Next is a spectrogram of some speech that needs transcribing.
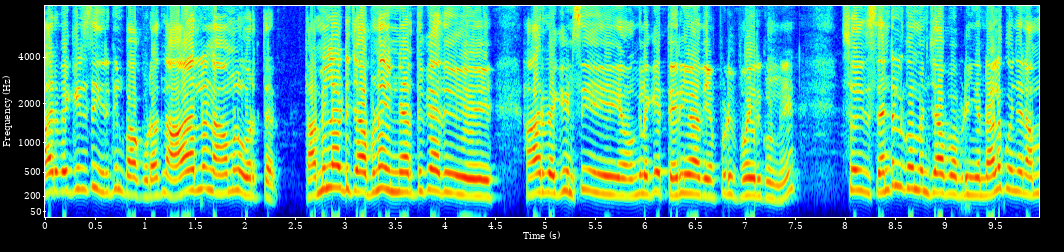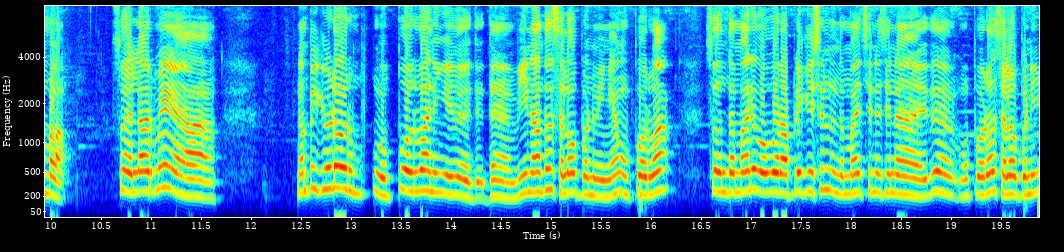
ஆறு வேக்கன்சி இருக்குன்னு பார்க்கக்கூடாது. ஆறில் நாமளும் ஒருத்தர். தமிழ்நாட்டு ஜாப்னா இந்நேரத்துக்கு அது ஆறு வேக்கன்சி உங்களுக்கே தெரியும். அது எப்படி போயிருக்குன்னு ஸோ இது சென்ட்ரல் கவர்மெண்ட் ஜாப் அப்படிங்கிறனால கொஞ்சம் நம்பலாம். ஸோ எல்லாருமே நம்பிக்கையோட ஒரு முப்பது ரூபா நீங்கள் வீணாக தான் செலவு பண்ணுவீங்க. முப்பது ரூபா. ஸோ இந்த மாதிரி ஒவ்வொரு அப்ளிகேஷன் இந்த மாதிரி சின்ன சின்ன இது முப்பது ரூபா செலவு பண்ணி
